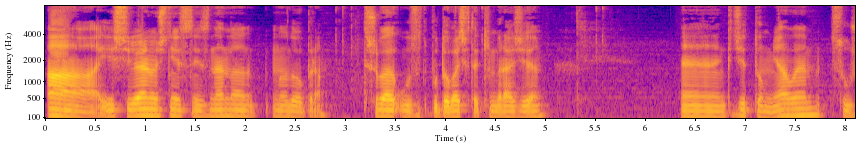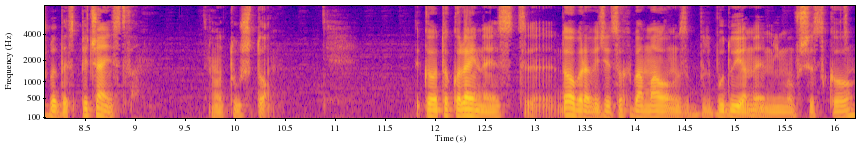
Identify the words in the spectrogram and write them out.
A, jeśli realność nie jest nieznana, no dobra. Trzeba zbudować w takim razie gdzie to miałem? Służbę bezpieczeństwa. Otóż to. Tylko to kolejne jest. e, Dobra, wiecie co, chyba małą zbudujemy mimo wszystko,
